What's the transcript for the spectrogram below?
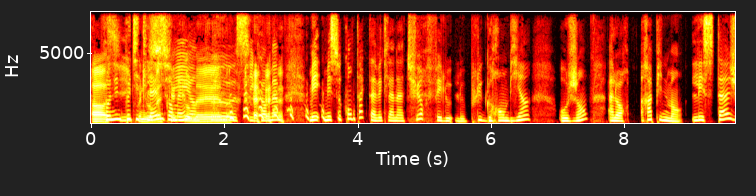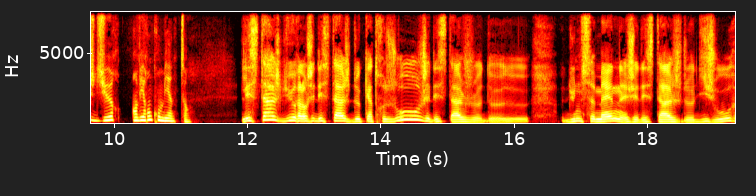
Ah, prenez une petite laine quand même. quand même. Mais, mais ce contact avec la nature fait le, le plus grand bien aux gens. Alors, rapidement, les stages durent environ combien de temps? Les stages durent, alors j'ai des stages de 4 jours, j'ai des stages de d'une semaine, j'ai des stages de 10 jours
